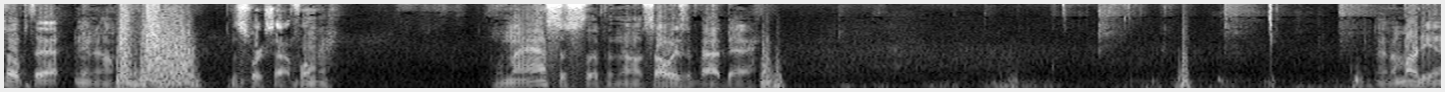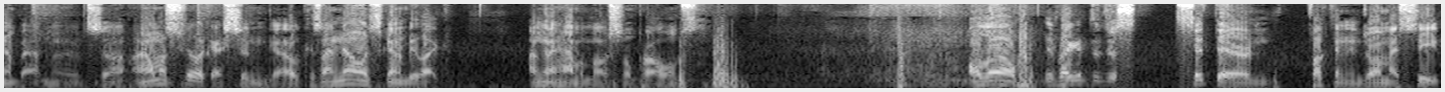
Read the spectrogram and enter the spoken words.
Let's hope that, you know, this works out for me. When my ass is slipping, though, it's always a bad day. And I'm already in a bad mood, so I almost feel like I shouldn't go because I know it's going to be like, I'm going to have emotional problems. Although, if I get to just sit there and fucking enjoy my seat,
